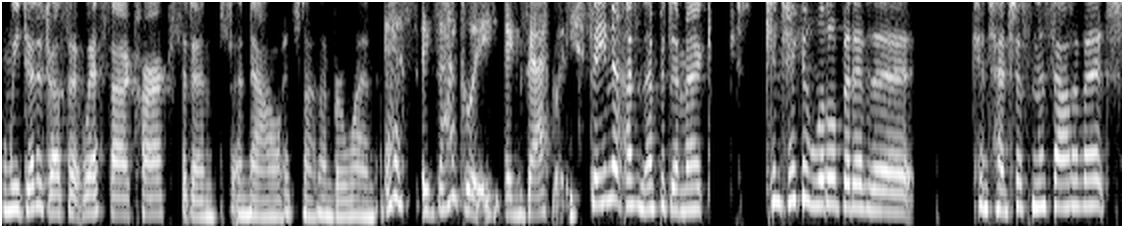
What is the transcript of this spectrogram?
We did address it with uh, car accidents, and now it's not number one. Yes, exactly. Exactly. Seeing it as an epidemic can take a little bit of the contentiousness out of it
